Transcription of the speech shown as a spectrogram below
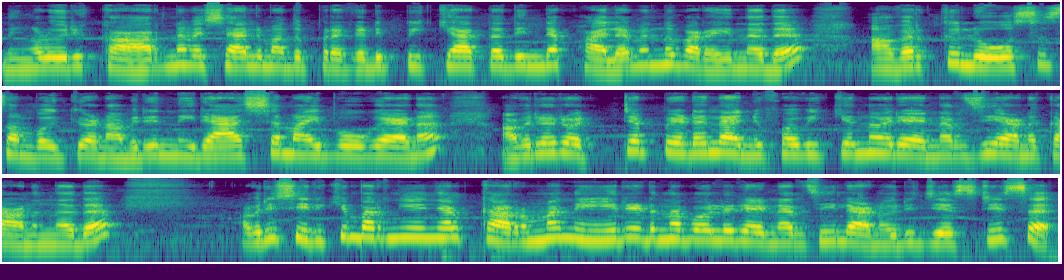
നിങ്ങളൊരു കാരണവശാലും അത് പ്രകടിപ്പിക്കാത്തതിന്റെ ഫലമെന്ന് പറയുന്നത് അവർക്ക് ലോസ് സംഭവിക്കുകയാണ്. അവർ നിരാശമായി പോവുകയാണ്. അവരൊരൊറ്റപ്പെടൽ അനുഭവിക്കുന്ന ഒരു എനർജിയാണ് കാണുന്നത്. അവർ ശരിക്കും പറഞ്ഞു കഴിഞ്ഞാൽ കർമ്മ നേരിടുന്ന പോലെ ഒരു എനർജിയിലാണ്. ഒരു ജസ്റ്റിസ്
